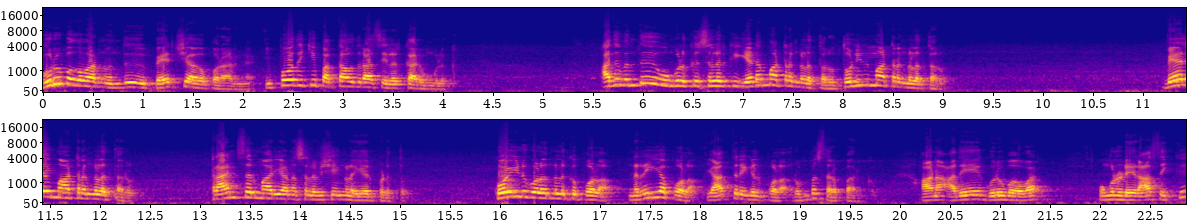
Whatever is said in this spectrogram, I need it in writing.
குரு பகவான் வந்து பயிற்சியாக போகிறாருங்க இப்போதைக்கு பத்தாவது ராசியில் இருக்கார் உங்களுக்கு. அது வந்து உங்களுக்கு சிலருக்கு இடமாற்றங்களை தரும் தொழில் மாற்றங்களை தரும். வேலை மாற்றங்களை தரும். டிரான்ஸ்ஃபர் மாதிரியான சில விஷயங்களை ஏற்படுத்தும். கோயில் குளங்களுக்கு போகலாம் நிறைய போகலாம் யாத்திரைகள் போகலாம் ரொம்ப சிறப்பாக இருக்கும். ஆனால் அதே குரு பகவான் உங்களுடைய ராசிக்கு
